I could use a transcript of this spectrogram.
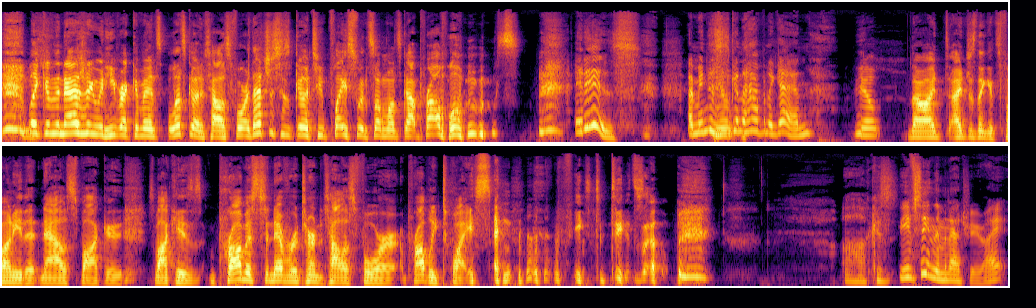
like in the Menagerie, when he recommends let's go to Talos Four, that's just his go-to place when someone's got problems. It is. I mean, this is going to happen again. you know. No, I, I just think it's funny that now Spock uh, Spock has promised to never return to Talos Four probably twice and refused to do so. Uh, oh, because you've seen the Menagerie, right?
